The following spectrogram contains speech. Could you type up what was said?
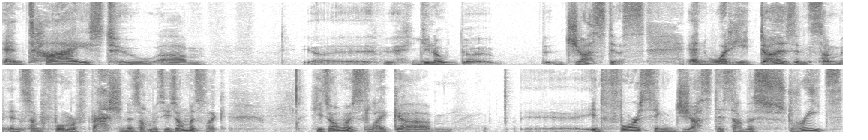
and ties to, um, uh, you know, uh, justice. And what he does in some in some form or fashion is almost he's almost like he's almost like um, enforcing justice on the streets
